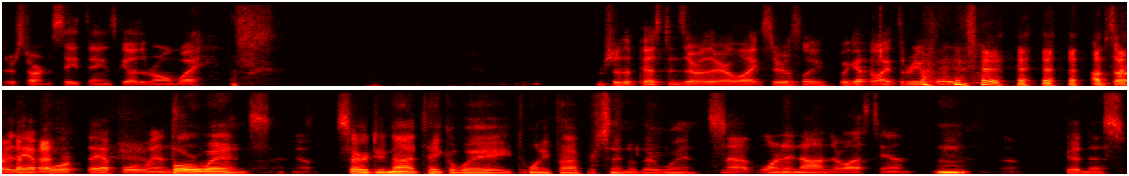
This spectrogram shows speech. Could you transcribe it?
they're starting to see things go the wrong way. I'm sure the Pistons over there are like, seriously, we got like three wins. I'm sorry, they have four. They have four wins. Four wins. No. Sir, do not take away 25% of their wins. No, one and nine their last ten. Goodness.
